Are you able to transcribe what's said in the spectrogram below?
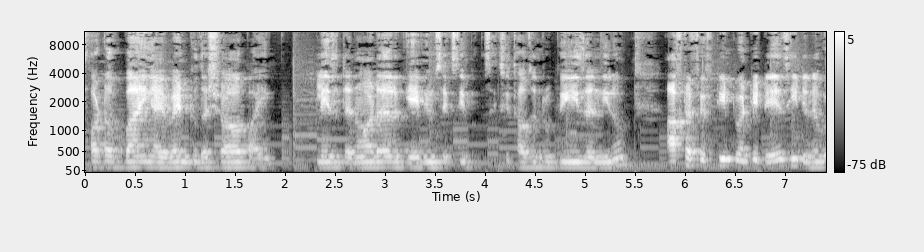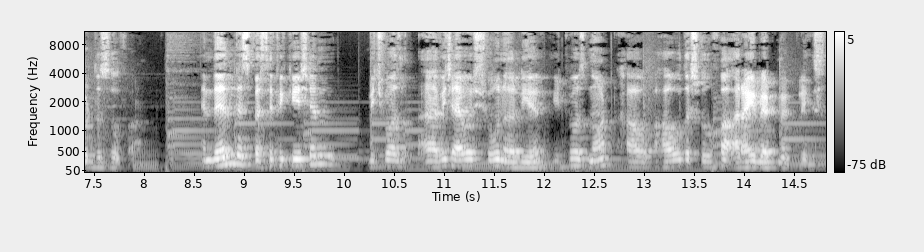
thought of buying, I went to the shop. I placed an order, gave him 60 60,000 rupees, and you know, after 15 20 days, he delivered the sofa. And then the specification which was uh, which i was shown earlier it was not how how the sofa arrived at my place.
